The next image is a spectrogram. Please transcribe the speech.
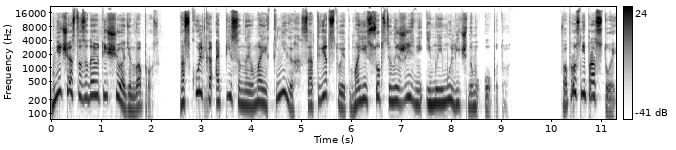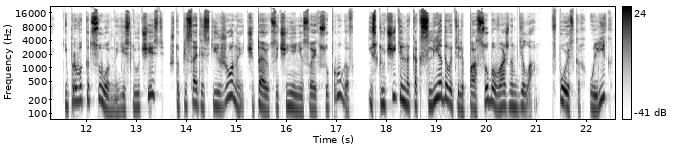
Мне часто задают еще один вопрос – насколько описанное в моих книгах соответствует моей собственной жизни и моему личному опыту. Вопрос непростой и провокационный, если учесть, что писательские жены читают сочинения своих супругов исключительно как следователи по особо важным делам, в поисках улик,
